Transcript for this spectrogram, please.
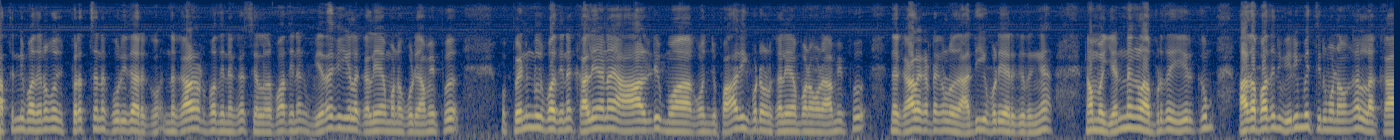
அத்தனை பார்த்தீங்கன்னா கொஞ்சம் பிரச்சனை கூறிதான் இருக்கும். இந்த காலகட்டம் பார்த்தீங்கன்னாக்கா சிலர் பார்த்தீங்கன்னா விதவிகளை கல்யாணம் பண்ணக்கூடிய அமைப்பு இப்போ பெண்கள் பார்த்தீங்கன்னா கல்யாணம் ஆல்ரெடி கொஞ்சம் பாதிக்கப்பட்டவங்க கல்யாணம் பண்ணக்கூடிய அமைப்பு இந்த காலகட்டங்கள் அதிகப்படியாக இருக்குதுங்க. நம்ம எண்ணங்கள் அப்படி தான் இருக்கும். அதை பார்த்துட்டு விரும்பி திருமணவங்க இல்லை கா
